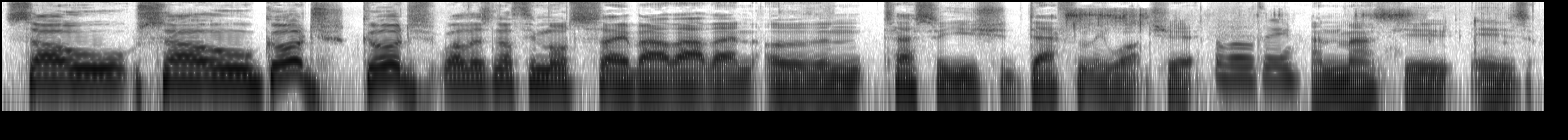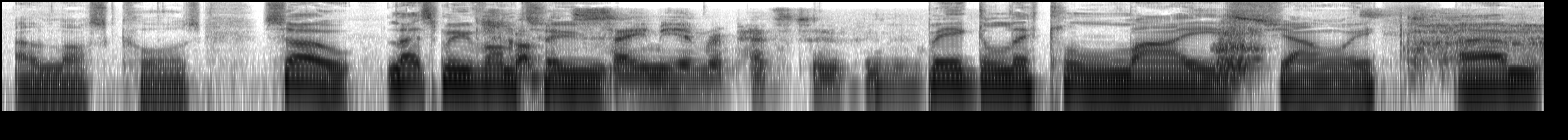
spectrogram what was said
So so good, good. Well, there's nothing more to say about that then, other than Tessa, you should definitely watch it. I will do. And Matthew is a lost cause. So let's move on Got a bit to samey and repetitive. You know? Big Little Lies, shall we? Um,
